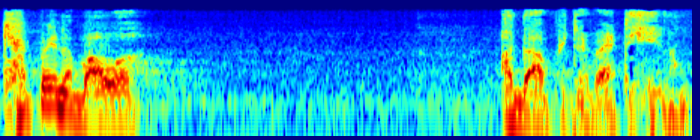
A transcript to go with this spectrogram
කැපෙන බව අද අපිට වැටහෙනවා.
